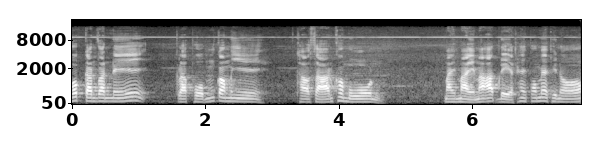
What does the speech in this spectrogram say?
พบกันวันนี้กระผมก็มี ข่าวสารข้อมูล ใหม่ๆ มาอัปเดตให้พ่อแม่พี่น้อง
